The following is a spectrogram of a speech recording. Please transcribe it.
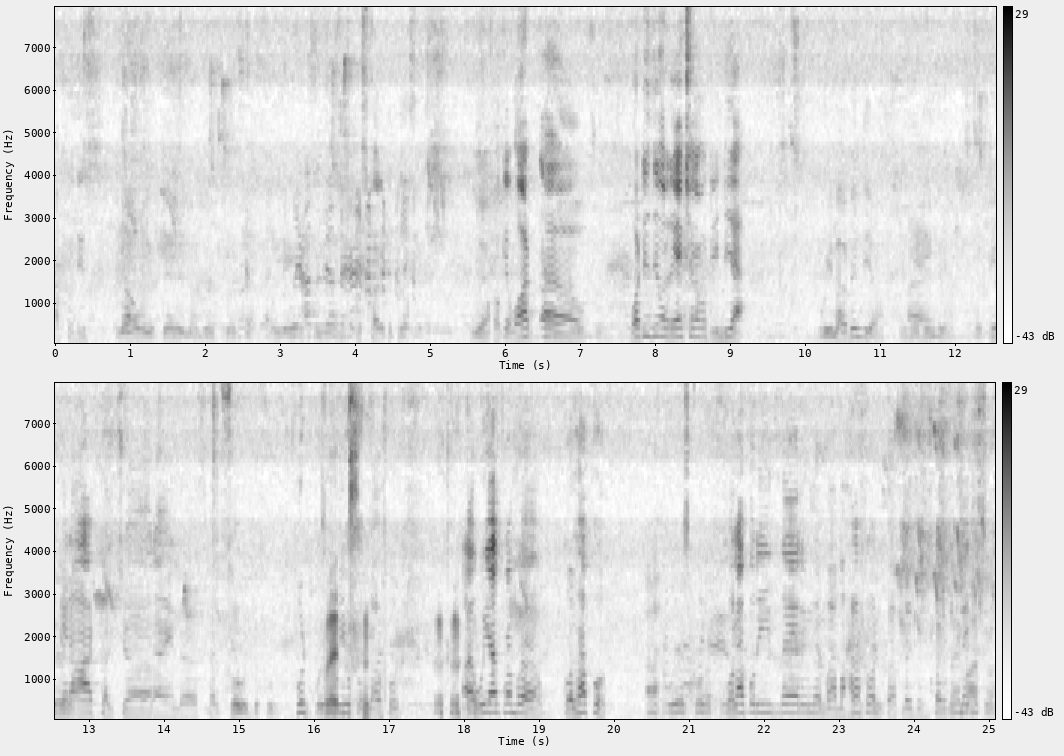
after this? No, we've been in a number of places. Only historical places. Yeah. Okay. What uh, What is your reaction about India? We love India. We love India. But Indian art, culture, and uh, sculpture. food, the food. Food. food. You food, love food. Uh, we are from uh, Kolhapur. Ah, where is Kolhapur? Kolhapur is there in the Ma- Maharashtra one uh, place, historical I'm place. Asra.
